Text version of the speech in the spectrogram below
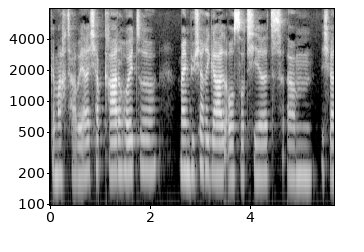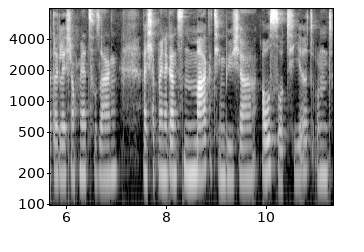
gemacht habe. Ja, ich habe gerade heute mein Bücherregal aussortiert. Ähm, ich werde da gleich noch mehr zu sagen. Ich habe meine ganzen Marketingbücher aussortiert und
